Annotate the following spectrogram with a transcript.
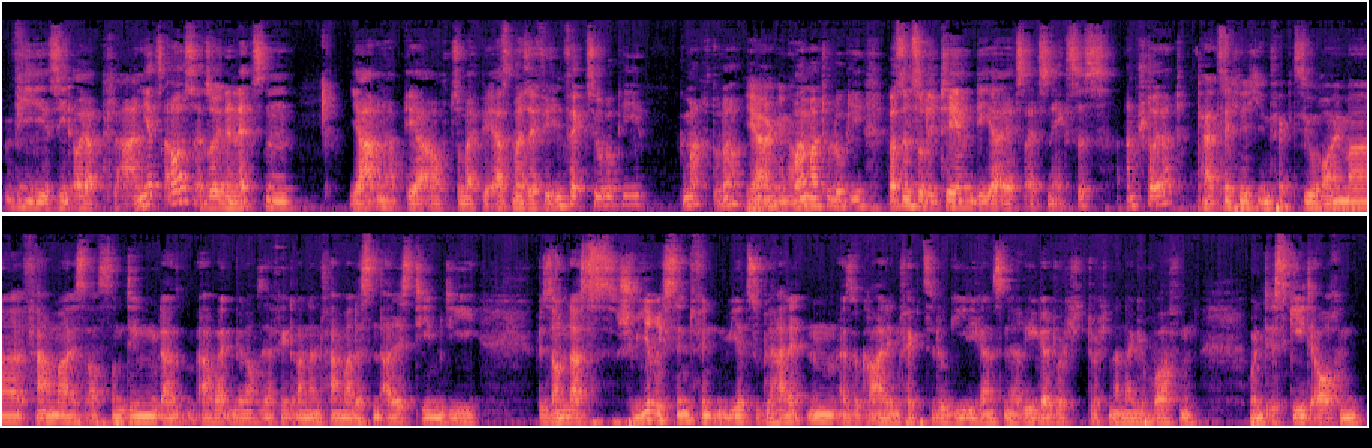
wie sieht euer Plan jetzt aus? Also in den letzten Jahren habt ihr auch zum Beispiel erstmal sehr viel Infektiologie gemacht, oder? Ja, genau. Rheumatologie. Was sind so die Themen, die ihr jetzt als nächstes ansteuert? Tatsächlich Infektio, Rheuma, Pharma ist auch so ein Ding. Da arbeiten wir noch sehr viel dran an Pharma. Das sind alles Themen, die besonders schwierig sind, finden wir zu behalten. Also gerade Infektiologie, die ganzen Erreger durch, durcheinander geworfen. Und es geht auch in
